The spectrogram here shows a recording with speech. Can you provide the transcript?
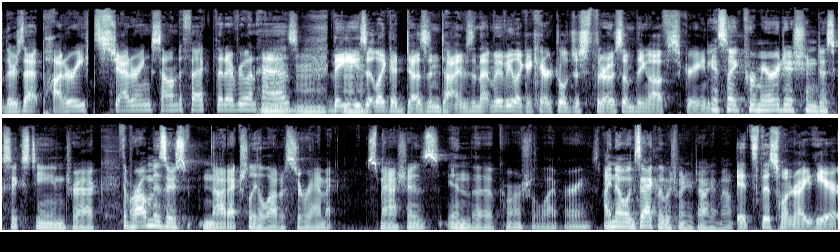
There's that pottery shattering sound effect that everyone mm-hmm, has. Mm-hmm, they use mm-hmm. it like a dozen times in that movie. Like a character will just throw something off screen. It's like Premiere Edition Disc 16 track. The problem is there's not actually a lot of ceramic smashes in the commercial libraries. I know exactly which one you're talking about. It's this one right here.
